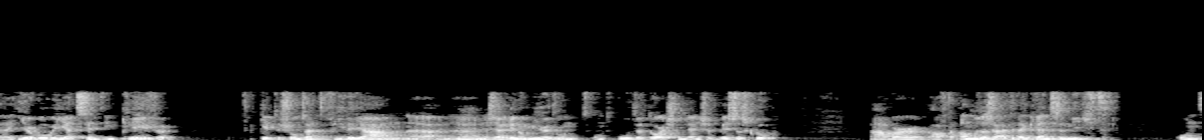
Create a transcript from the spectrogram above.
äh, hier, wo wir jetzt sind, in Kleve, gibt es schon seit vielen Jahren äh, eine, Mhm. eine sehr renommierte und, und gute deutsch-niederländische Business Club. Aber auf der anderen Seite der Grenze nicht. Und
